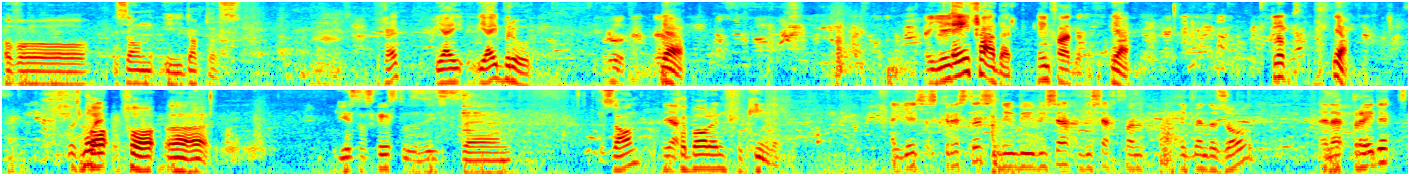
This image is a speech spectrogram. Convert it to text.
Over zoon en dokters. Begrijp? Jij, jij broer. Broer. Ja. Ja. En Jezus, Eén vader. één vader. Ja. Klopt. Ja. Dat is mooi. Voor, voor eh, Jezus Christus is eh, zoon Ja. geboren voor kinderen. En Jezus Christus, die, die, die, zegt, die zegt van, ik ben de zoon. En hij predikt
